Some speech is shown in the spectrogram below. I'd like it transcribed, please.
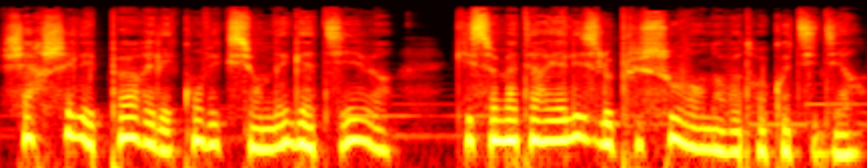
cherchez les peurs et les convictions négatives qui se matérialise le plus souvent dans votre quotidien.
